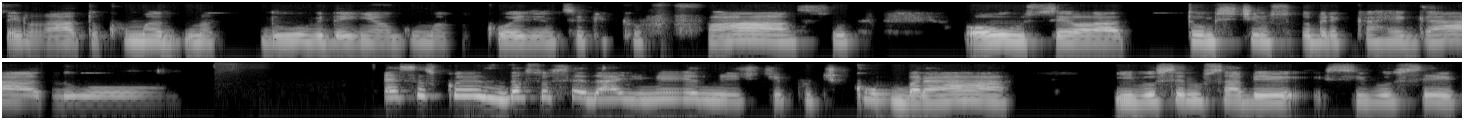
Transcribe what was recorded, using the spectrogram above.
sei lá, tô com uma, uma dúvida em alguma coisa, não sei o que, que eu faço, ou sei lá, tô me sentindo sobrecarregado, ou... essas coisas da sociedade mesmo, de tipo, te cobrar, e você não saber se você.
